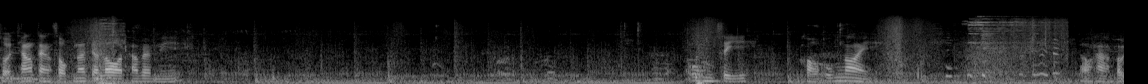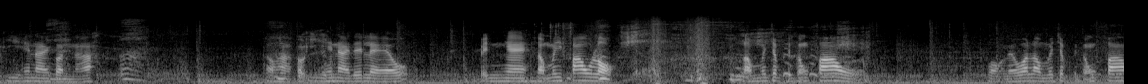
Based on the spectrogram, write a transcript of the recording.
ส่วนช่างแต่งศพน่าจะรอดครับแบบนี้ อุ้มสี ขออุ้มหน่อย เราหาเก้าอี้ให้นายก่อนนะ เราหาเก้าอี้ให้นายได้แล้ว เป็นไง เราไม่เฝ้าหรอก เราไม่จำเป็นต้องเฝ้า บอกแล้วว่าเราไม่จำเป็นต้องเฝ้า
